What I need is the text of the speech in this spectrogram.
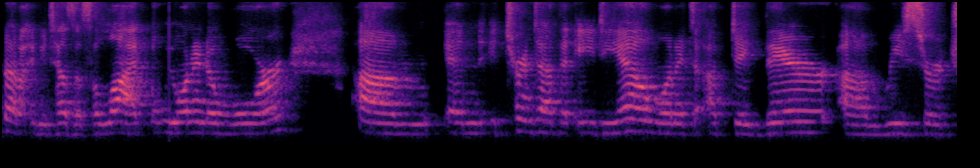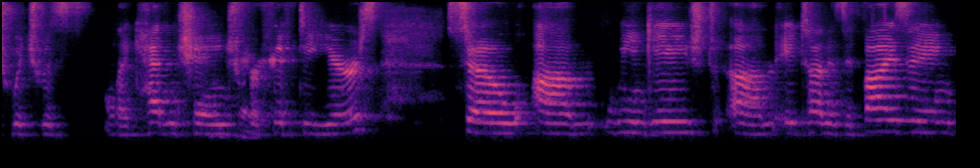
Not, I mean, tells us a lot, but we want to know more. Um, and it turns out that ADL wanted to update their, um, research, which was like, hadn't changed for fifty years. So, um, we engaged, um, Eitan is advising,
